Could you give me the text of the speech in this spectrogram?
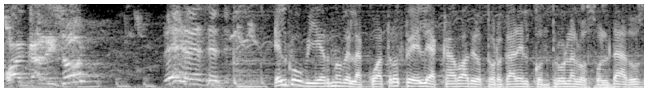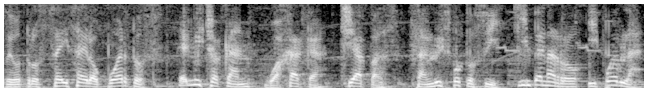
Juan Carrizón. El gobierno de la 4T le acaba de otorgar el control a los soldados de otros seis aeropuertos, en Michoacán, Oaxaca, Chiapas, San Luis Potosí, Quintana Roo y Puebla.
